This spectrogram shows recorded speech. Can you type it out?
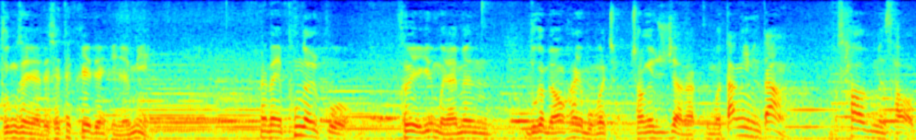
부동산에 대한 재테크에 대한 개념이 상당히 폭넓고 그 얘기는 뭐냐면 누가 명확하게 뭔가 정해주지 않았고 뭐 땅이면 땅, 뭐 사업이면 사업,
